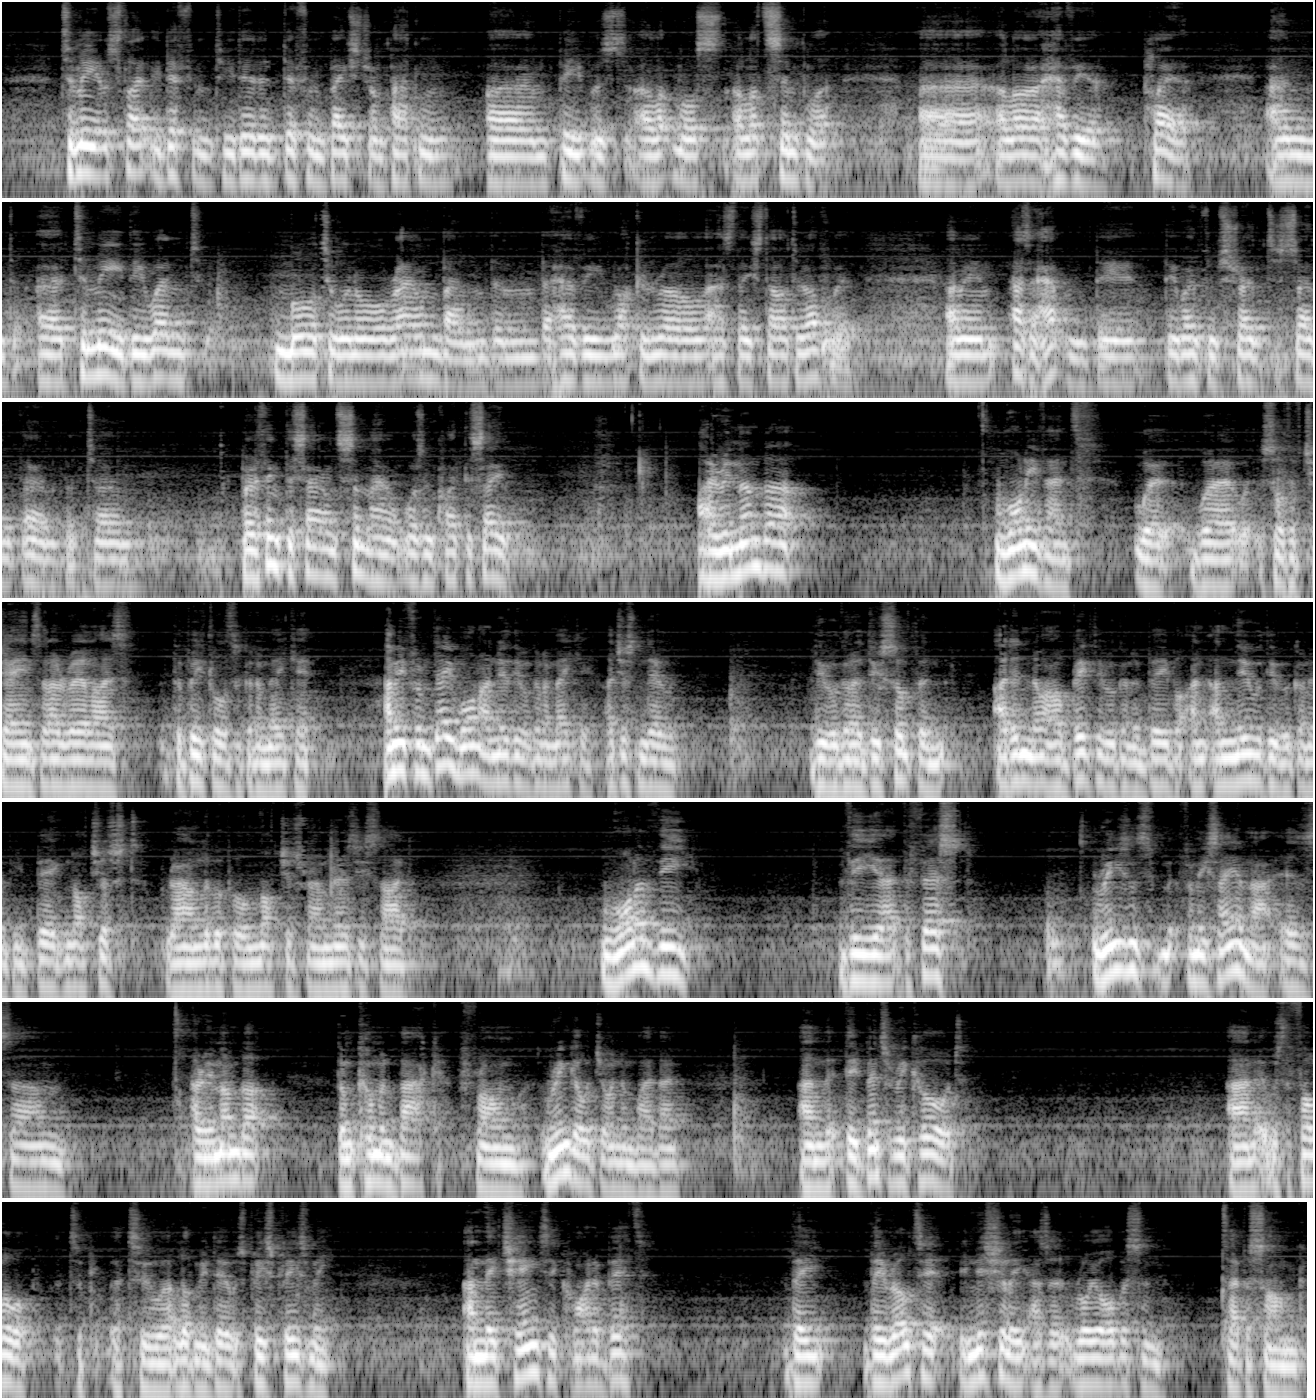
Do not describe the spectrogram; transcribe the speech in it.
To me, it was slightly different. He did a different bass drum pattern. Um, Pete was a lot more, a lot simpler, uh, a lot heavier player. And uh, to me, they went more to an all-round band than the heavy rock and roll as they started off with. I mean, as it happened, they, they went from strength to strength then, but, um, but I think the sound somehow wasn't quite the same. I remember one event where, where sort of changed and I realised the Beatles are going to make it. I mean, from day one, I knew they were going to make it. I just knew they were going to do something. I didn't know how big they were going to be, but I, I knew they were going to be big, not just around Liverpool, not just around Merseyside. One of the the uh, the first reasons for me saying that is um, I remember them coming back from Ringo joined them by then, and they'd been to record and it was the follow-up to, to uh, Love Me Do, it was Please Please Me and they changed it quite a bit. They, they wrote it initially as a Roy Orbison type of song,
